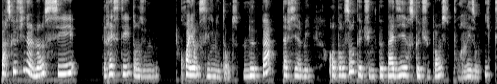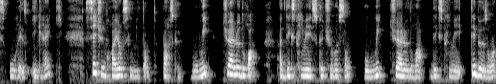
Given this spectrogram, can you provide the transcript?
Parce que finalement, c'est rester dans une croyance limitante. Ne pas t'affirmer en pensant que tu ne peux pas dire ce que tu penses pour raison X ou raison Y, c'est une croyance limitante. Parce que oui, tu as le droit d'exprimer ce que tu ressens. Oui, tu as le droit d'exprimer tes besoins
